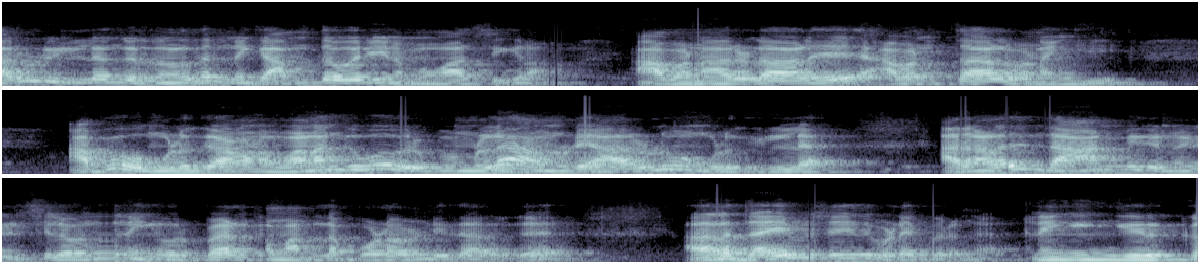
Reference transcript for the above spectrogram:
அருள் இல்லைங்கிறதுனால தான் இன்றைக்கி அந்த வரியை நம்ம வாசிக்கிறோம். அவன் அருளாலே அவன்தால் வணங்கி. அப்போ உங்களுக்கு அவனை வணங்கவும் விருப்பம் இல்லை அவனுடைய அருளும் உங்களுக்கு இல்லை. அதனால தான் இந்த ஆன்மீக நிகழ்ச்சியில் வந்து நீங்கள் ஒரு பேட் கமாண்ட்லாம் போட வேண்டியதாக இருக்குது அதனால் தயவு செய்து விடைபெறுங்க. நீங்கள் இங்கே இருக்க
